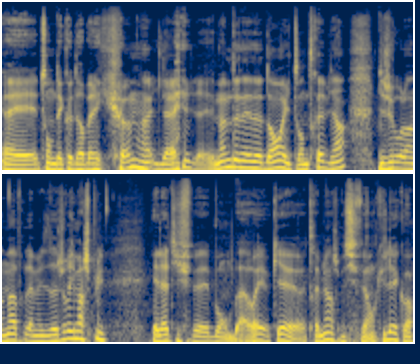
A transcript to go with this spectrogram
Et ton décodeur Belgacom, il a, il a les mêmes données dedans, il tourne très bien. Du jour au lendemain, après la mise à jour, il marche plus. Et là, tu fais, bon, bah ouais, ok, euh, très bien, je me suis fait enculer, quoi.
